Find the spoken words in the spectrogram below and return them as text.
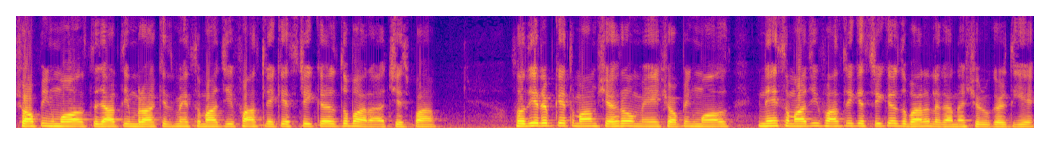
शॉपिंग मॉल तजारती मराकज़ में समाजी फासले के स्टिकर दोबारा चिस्पा। सऊदी अरब के तमाम शहरों में शॉपिंग मॉल ने समाजी फासले के स्टिकर दोबारा लगाना शुरू कर दिए।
